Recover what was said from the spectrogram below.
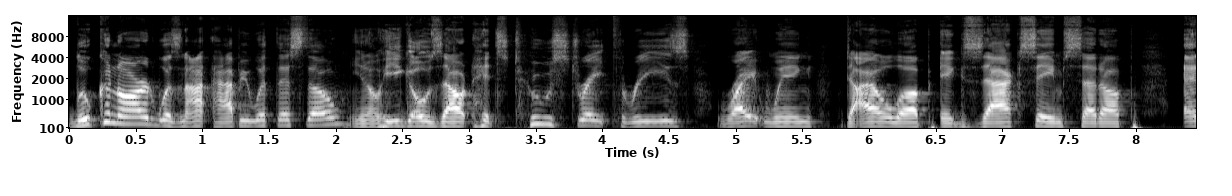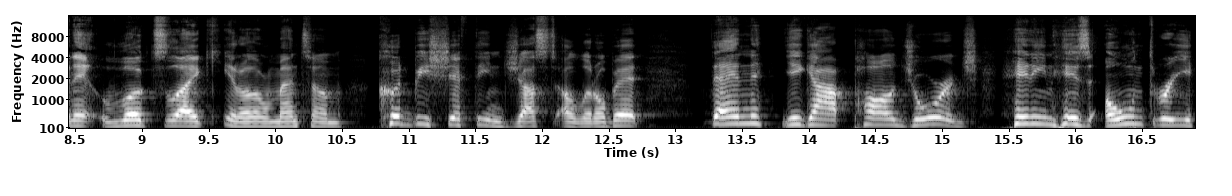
Luke Kennard was not happy with this though. You know, he goes out, hits two straight threes, right wing, dial up, exact same setup and it looked like, you know, the momentum could be shifting just a little bit. Then you got Paul George hitting his own three,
